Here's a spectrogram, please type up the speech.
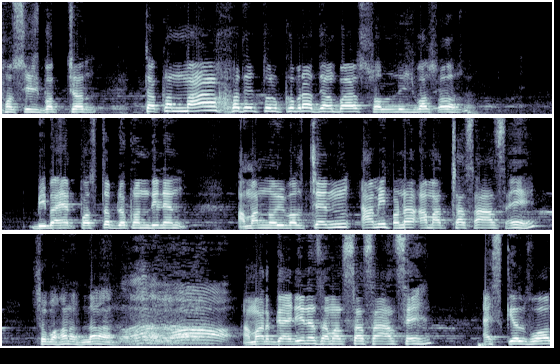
পঁচিশ বছর। তখন মা খদিজুল কোবরা বয়স চল্লিশ বছর। বিবাহের প্রস্তাব যখন দিলেন, আমার নবী বলছেন, আমি না, আমার চাষা আছে। সুবহানাল্লাহ। আমার গাইডেন্স আমার চাষা আছে। আজকাল ফল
